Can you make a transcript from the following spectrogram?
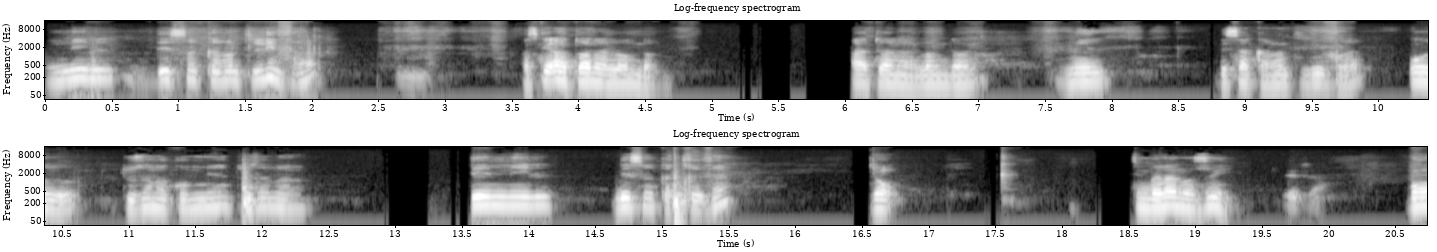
1240 livres hein? parce que ato wana london awa toa na london 1240 livre oyo toza na combien toza na 2280 donc timberland ozwi bon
